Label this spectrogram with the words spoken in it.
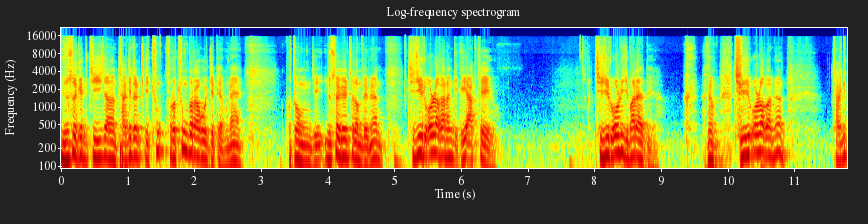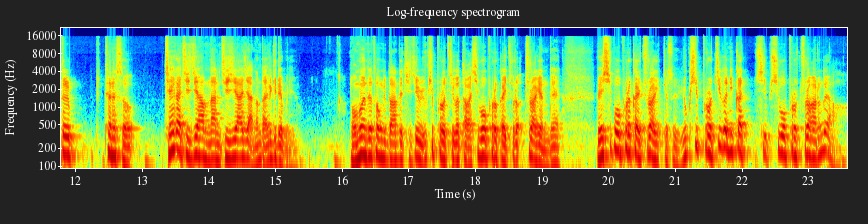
윤석열 지지자는 자기들끼리 충, 서로 충돌하고 있기 때문에 보통 이제 윤석열처럼 되면 지지율이 올라가는 게 그게 악재예요. 지지율 올리지 말아야 돼요. 지지율 올라가면 자기들 편에서 제가 지지하면 나는 지지하지 않는다 이렇게 돼버려요. 노무현 대통령도 한테 지지율 60% 찍었다가 15%까지 추락, 추락했는데 왜 15%까지 추락했겠어요? 60% 찍으니까 15% 추락하는 거야.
